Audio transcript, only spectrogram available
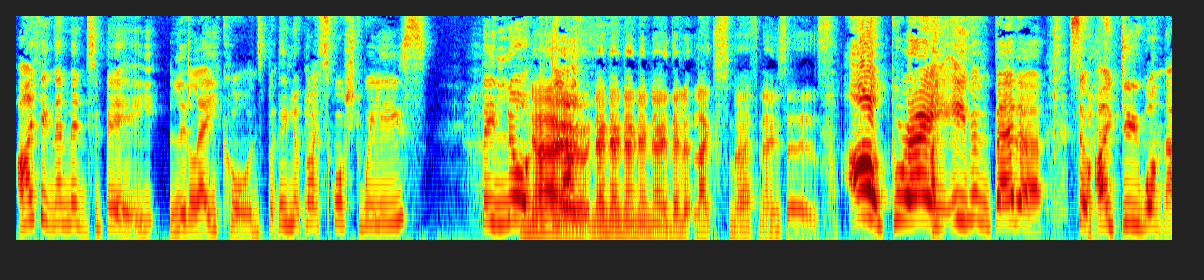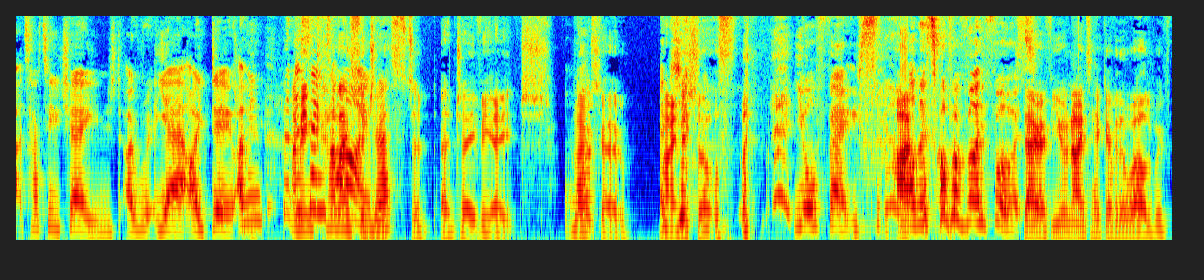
I think they're meant to be little acorns, but they look like squashed willies. They look No, like- no, no, no, no, no. They look like Smurf noses. Oh, great! Even better. So I do want that tattoo changed. I re- yeah, I do. I mean, but I mean, can time, I suggest a, a JVH logo? My initials. your face I- on the top of my foot? Sarah, if you and I take over the world, we've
